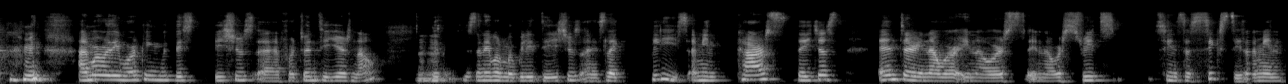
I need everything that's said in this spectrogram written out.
i mean i'm already working with these issues uh, for 20 years now mm-hmm. sustainable mobility issues and it's like please i mean cars they just enter in our in our in our streets since the 60s i mean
